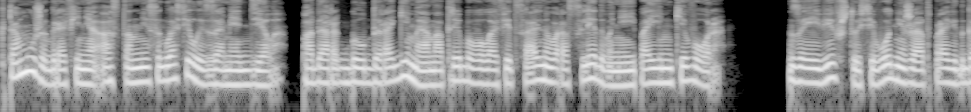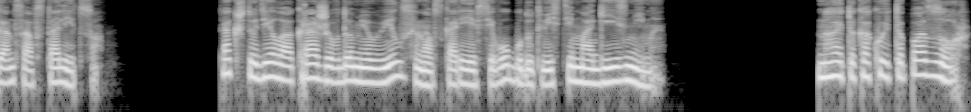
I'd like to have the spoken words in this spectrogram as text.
К тому же графиня Астон не согласилась замять дело. Подарок был дорогим, и она требовала официального расследования и поимки вора, заявив, что сегодня же отправит гонца в столицу. Так что дело о краже в доме Уилсонов, скорее всего, будут вести маги из Нимы. «Но это какой-то позор»,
